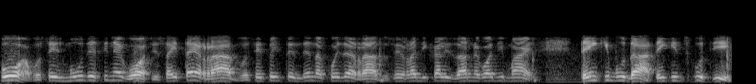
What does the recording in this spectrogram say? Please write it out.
porra, vocês mudem esse negócio, isso aí está errado, vocês estão entendendo a coisa errada, vocês radicalizaram o negócio demais. Tem que mudar, tem que discutir.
